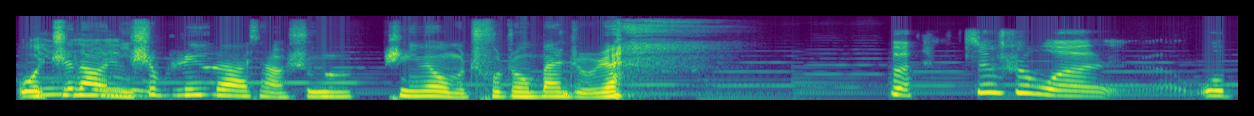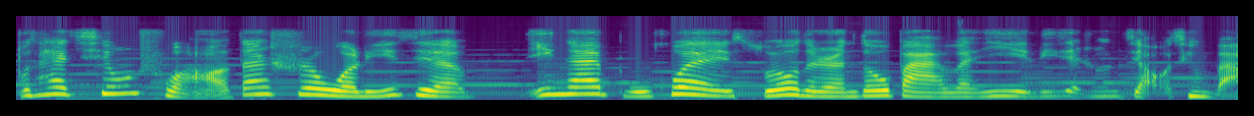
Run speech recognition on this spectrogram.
我知道你是不是又要想说，是因为我们初中班主任？不，就是我，我不太清楚啊，但是我理解。应该不会，所有的人都把文艺理解成矫情吧？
